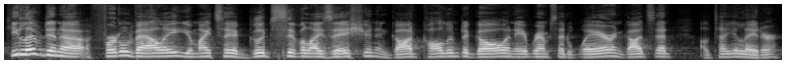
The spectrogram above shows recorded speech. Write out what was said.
he lived in a fertile valley, you might say a good civilization, and God called him to go. And Abraham said, Where? And God said, I'll tell you later,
